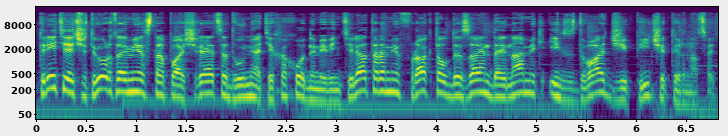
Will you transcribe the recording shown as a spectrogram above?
Третье и четвертое место поощряется двумя тихоходными вентиляторами Fractal Design Dynamic X2 GP14.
